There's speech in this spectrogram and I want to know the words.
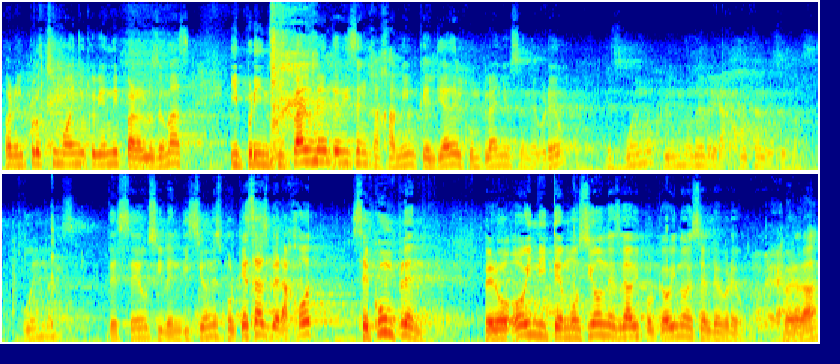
para el próximo año que viene y para los demás. Y principalmente dicen Jajamim que el día del cumpleaños en hebreo es bueno que uno dé verajot a los demás. Buenos deseos y bendiciones, porque esas verajot se cumplen. Pero hoy ni te emociones, Gaby, porque hoy no es el de hebreo, ¿verdad?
